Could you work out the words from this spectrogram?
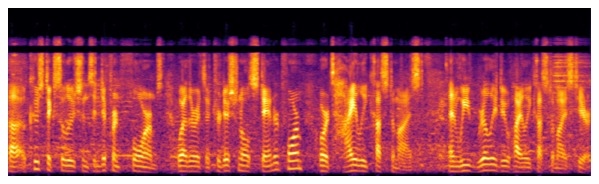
uh, acoustic solutions in different forms, whether it's a traditional standard form or it's highly customized. And we really do highly customized here.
